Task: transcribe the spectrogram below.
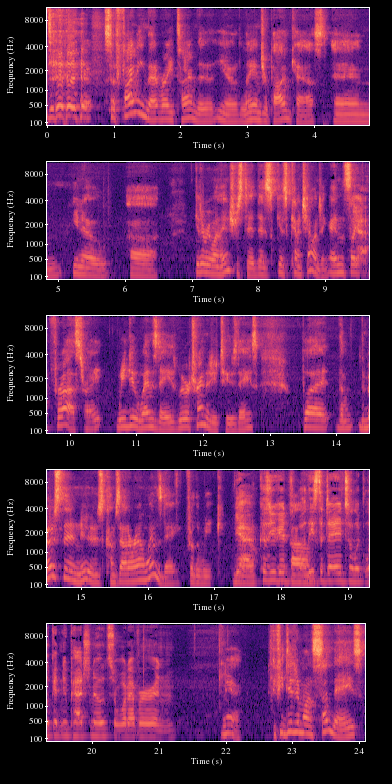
so finding that right time to you know land your podcast and you know uh, get everyone interested is, is kind of challenging. And it's like Yeah. for us right? We do wednesdays. We were trying to do tuesdays. But the, the most of the news comes out around wednesday for the week you yeah, because you get well, at Um, least a day to look look at new patch notes or whatever, and yeah. If you did them on sundays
